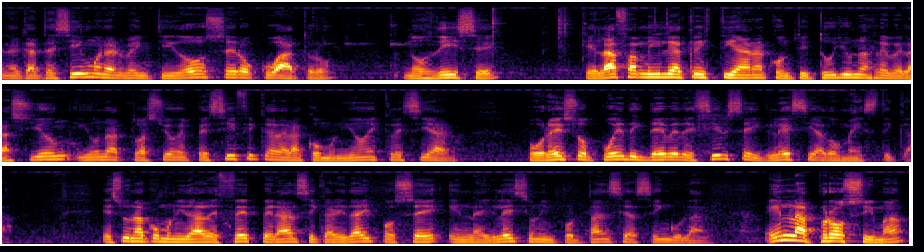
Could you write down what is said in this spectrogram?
En el catecismo, en el 2204, nos dice que la familia cristiana constituye una revelación y una actuación específica de la comunión eclesial. Por eso puede y debe decirse iglesia doméstica. Es una comunidad de fe, esperanza y caridad y posee en la iglesia una importancia singular. En la próxima,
